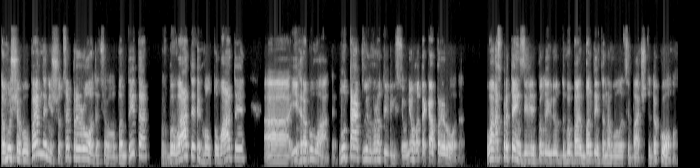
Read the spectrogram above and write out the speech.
Тому що ви впевнені, що це природа цього бандита вбивати, гвалтувати, а, і грабувати. Ну так він вродився. У нього така природа. У вас претензії, коли люди ви ба- бандити на вулиці бачите, до кого?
